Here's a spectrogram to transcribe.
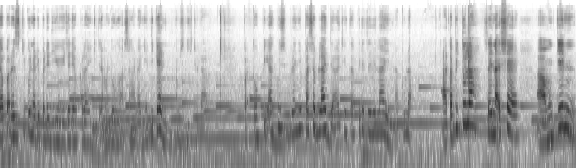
dapat rezeki pun daripada dia jadi apalah yang kita nak mendongak sangat langit ni kan macam itulah Pak topik aku sebenarnya pasal belajar je tapi dah jadi lain lah pula ah, tapi itulah saya nak share ah, mungkin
